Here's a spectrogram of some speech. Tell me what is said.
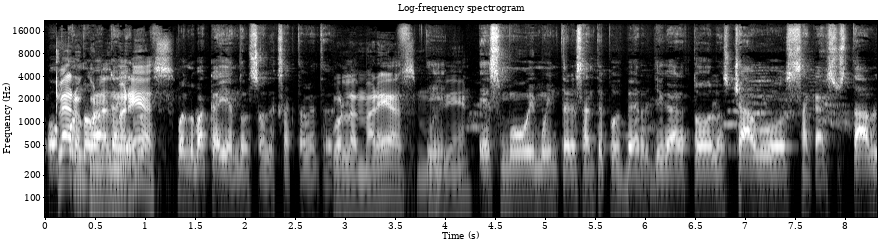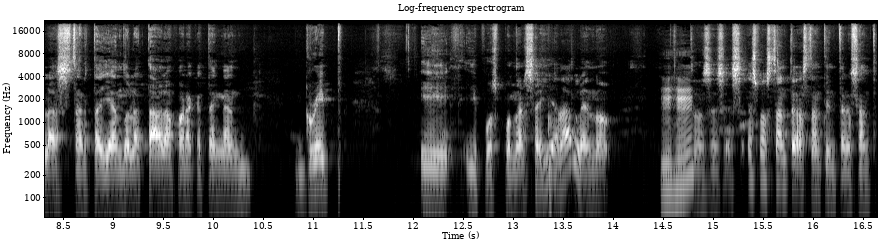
o Claro, con las cayendo- mareas. Cuando va cayendo el sol, exactamente. Por las mareas, muy Y bien. Es muy, muy interesante pues ver llegar a todos los chavos, sacar sus tablas, estar tallando la tabla para que tengan grip y, y pues ponerse ahí a darle, ¿no? Entonces es, es bastante, bastante interesante.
